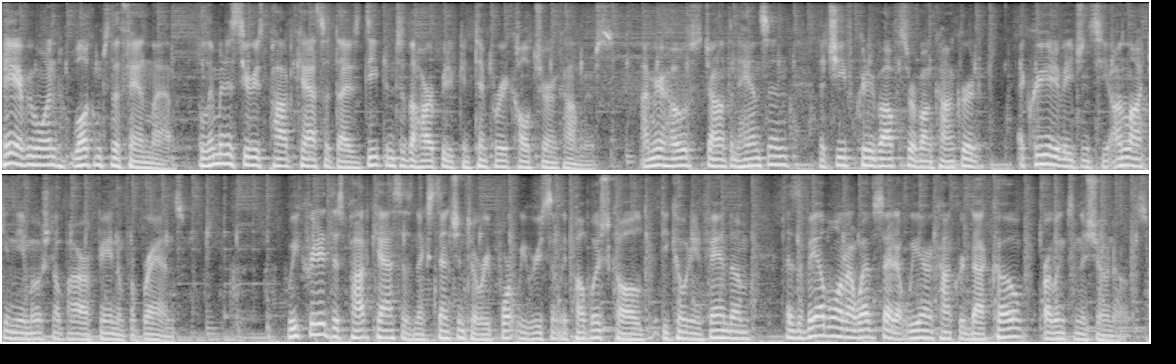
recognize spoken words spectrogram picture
Hey everyone, welcome to the Fan Lab, a limited series podcast that dives deep into the heartbeat of contemporary culture and commerce. I'm your host, Jonathan Hanson, the Chief Creative Officer of Unconquered, a creative agency unlocking the emotional power of fandom for brands. We created this podcast as an extension to a report we recently published called Decoding Fandom that's available on our website at weareunconquered.co or linked in the show notes.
